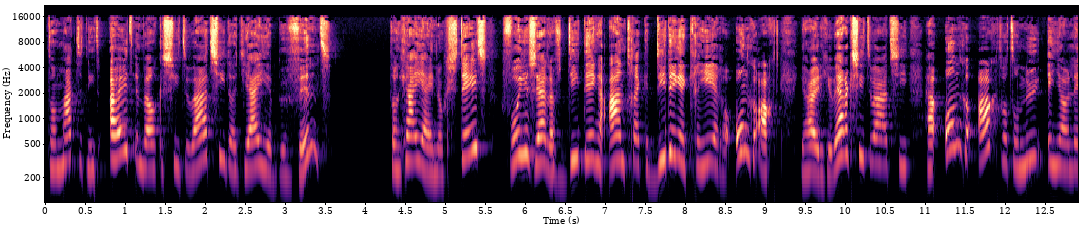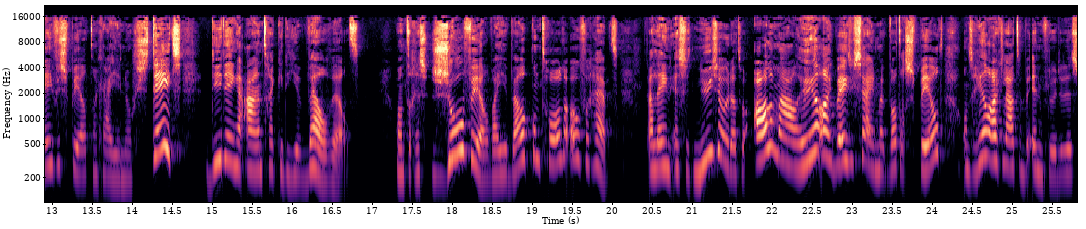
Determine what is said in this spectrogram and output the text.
dan maakt het niet uit in welke situatie dat jij je bevindt dan ga jij nog steeds voor jezelf die dingen aantrekken, die dingen creëren, ongeacht je huidige werksituatie, ongeacht wat er nu in jouw leven speelt, dan ga je nog steeds die dingen aantrekken die je wel wilt. Want er is zoveel waar je wel controle over hebt. Alleen is het nu zo dat we allemaal heel erg bezig zijn met wat er speelt, ons heel erg laten beïnvloeden. Dus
